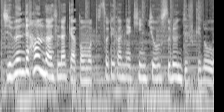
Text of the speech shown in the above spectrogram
自分で判断しなきゃと思って、それがね、緊張するんですけど、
